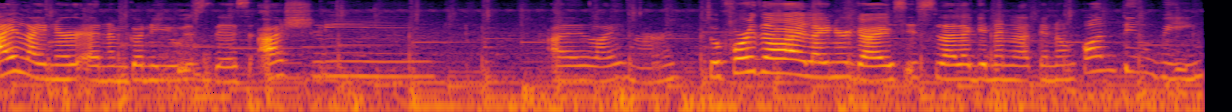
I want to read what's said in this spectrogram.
eyeliner and I'm gonna use this Ashley eyeliner. So, for the eyeliner, guys, is lalagyan na natin ng konting wing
